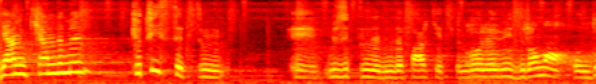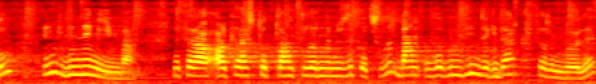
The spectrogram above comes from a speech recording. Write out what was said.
yani kendimi kötü hissettim e, müzik dinlediğimde fark ettim. Böyle bir drama oldum. Dedim ki dinlemeyeyim ben. Mesela arkadaş toplantılarında müzik açılır. Ben olabildiğince gider kısarım böyle.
